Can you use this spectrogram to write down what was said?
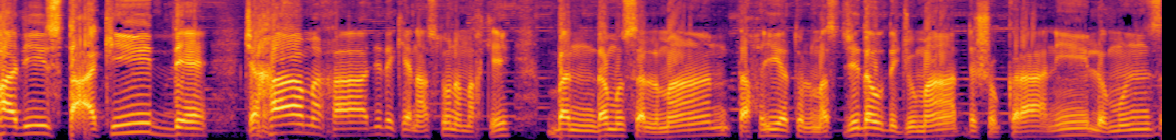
حدیث تاکید ده چې خامخا د د کېناستونه مخکې بنده مسلمان تحیت المسجد او د جماعت د شکرانې لمونځ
